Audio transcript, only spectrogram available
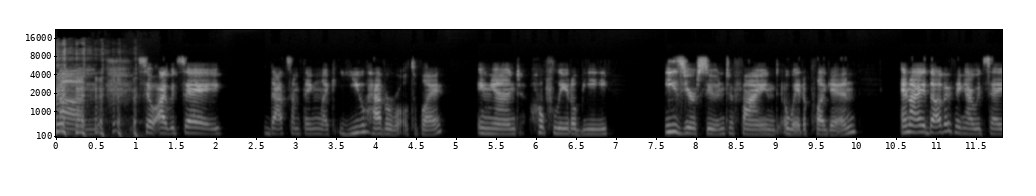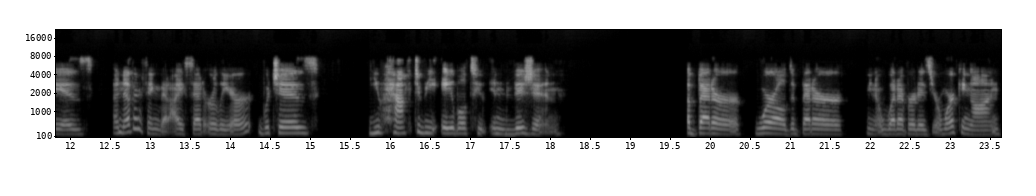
um, so I would say that's something like you have a role to play, and hopefully it'll be easier soon to find a way to plug in. And I the other thing I would say is another thing that I said earlier, which is you have to be able to envision a better world, a better, you know, whatever it is you're working on,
